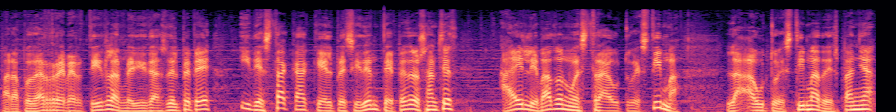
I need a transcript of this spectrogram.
para poder revertir las medidas del PP y destaca que el presidente Pedro Sánchez ha elevado nuestra autoestima la autoestima de España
